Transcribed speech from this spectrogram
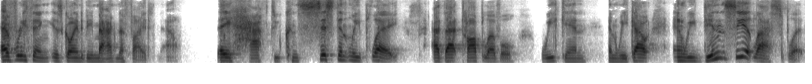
Everything is going to be magnified now. They have to consistently play at that top level week in and week out. And we didn't see it last split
